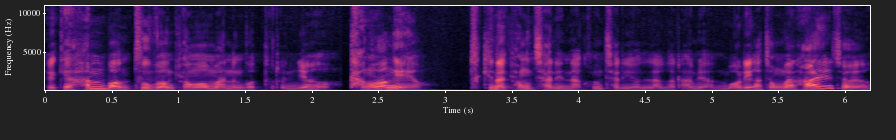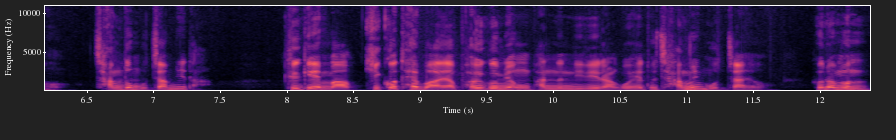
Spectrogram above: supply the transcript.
이렇게 한 번, 두 번 경험하는 것들은요, 당황해요. 특히나 경찰이나 검찰이 연락을 하면 머리가 정말 하얘져요. 잠도 못 잡니다. 그게 막 기껏 해봐야 벌금형 받는 일이라고 해도 잠을 못 자요. 그러면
